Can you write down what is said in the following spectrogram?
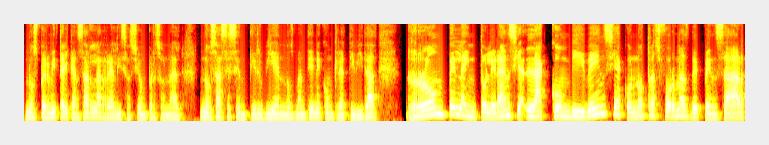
nos permite alcanzar la realización personal, nos hace sentir bien, nos mantiene con creatividad, rompe la intolerancia, la convivencia con otras formas de pensar,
